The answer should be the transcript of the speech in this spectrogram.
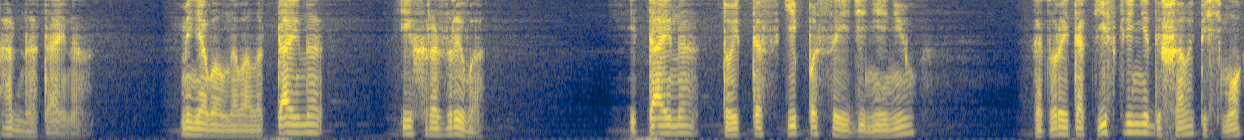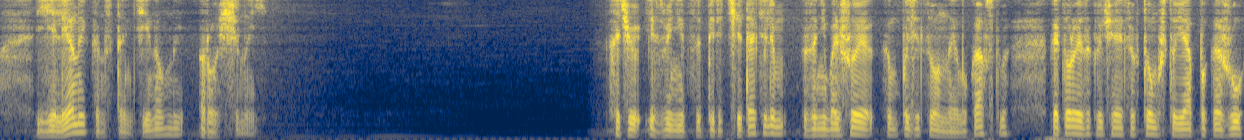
одна тайна. Меня волновала тайна их разрыва и тайна той тоски по соединению, которой так искренне дышало письмо Елены Константиновны Рощиной. Хочу извиниться перед читателем за небольшое композиционное лукавство, которое заключается в том, что я покажу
